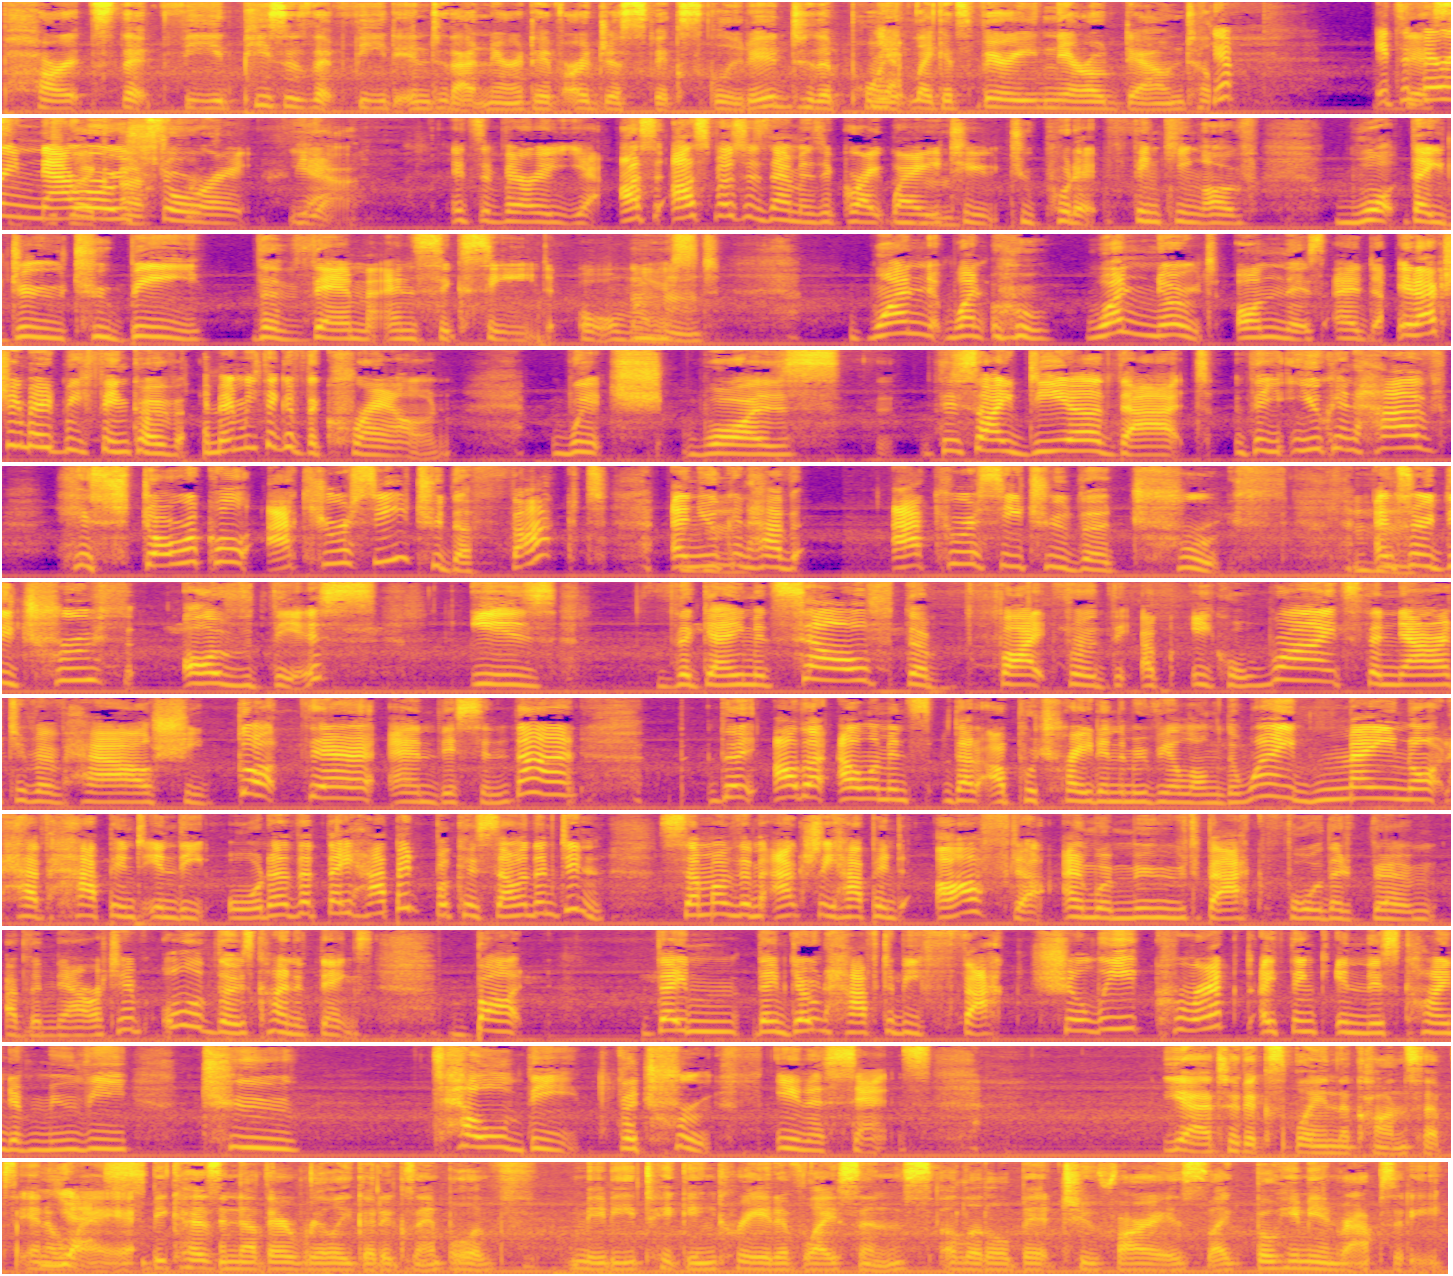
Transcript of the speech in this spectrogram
parts that feed pieces that feed into that narrative are just excluded to the point Yeah. like it's very narrowed down to Yep. It's a very narrow us- story. yeah. It's a very yeah. Us us versus them is a great way mm-hmm. to to put it. Thinking of what they do to be the them and succeed almost. Mm-hmm. One one one note on this, and it actually made me think of it made me think of the crown, which was this idea that the, you can have historical accuracy to the fact, and you mm-hmm. can have accuracy to the truth. And mm-hmm. so the truth of this is the game itself, the fight for the uh, equal rights, the narrative of how she got there, and this and that. The other elements that are portrayed in the movie along the way may not have happened in the order that they happened because some of them didn't. Some of them actually happened after and were moved back for the firm of the narrative, all of those kind of things. But they they don't have to be factually correct i think in this kind of movie to tell the the truth in a sense Yeah, to explain the concepts in a Yes. way. Because another really good example of maybe taking creative license a little bit too far is like Bohemian Rhapsody.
